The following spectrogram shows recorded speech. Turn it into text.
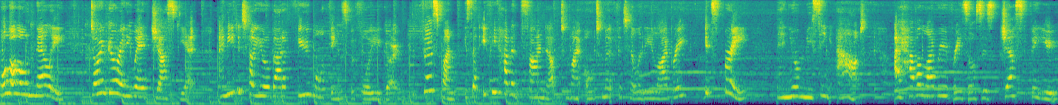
Whoa, Nelly, don't go anywhere just yet. I need to tell you about a few more things before you go. The first one is that if you haven't signed up to my Ultimate Fertility Library, it's free, then you're missing out. I have a library of resources just for you,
